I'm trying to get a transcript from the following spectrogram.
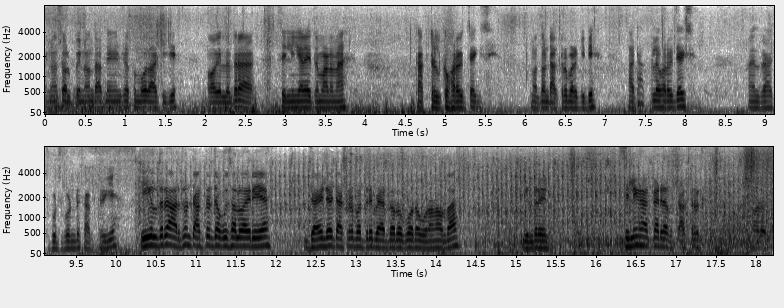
ಇನ್ನೊಂದು ಸ್ವಲ್ಪ, ಇನ್ನೊಂದು ಹದಿನೈದು ನಿಮಿಷ ತುಂಬೋದು ಅವಾಗಿಲ್ಲದ್ರೆ ಸಿಲ್ಲಿಂಗ್ ಎಲ್ಲ ಐತೆ ಮಾಡೋಣ. ಟ್ರಾಕ್ಟರ್ಗೆ ಹೊರಗೆ ತೆಗಿಸಿ ಮತ್ತೊಂದು ಟ್ರಾಕ್ಟರ್ ಬರ್ಕಿದ್ದಿ ಆ ಟ್ರಾಕ್ಟರ್ ಹೊರಗೆ ತೆಗಿಸಿ ಅಂದ್ರೆ ಹಚ್ಚಿ ಕುಡ್ಸ್ಕೊಂಡ್ರಿ ಫ್ಯಾಕ್ಟ್ರಿಗೆ ಈಗ ಇಲ್ದ್ರೆ ಅರ್ಜುನ್ ಟ್ರಾಕ್ಟರ್ ಜಗು ಸಲುವಾಗಿ ರೀ ಜಾಯಿಂಟ್ ಟ್ರಾಕ್ಟರ್ ಬರ್ತೀರಿ ಬೇರೆದವ್ರು ಹೋಗೋದು ಊರನವ್ರದ ಇಲ್ರಿ ಇಲ್ಲಿ ಸಿಲಿಂಗ್ ಹಾಕಾರಿ ಅದು ಟ್ರಾಕ್ಟರ್ಗೆ ನೋಡೋದು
